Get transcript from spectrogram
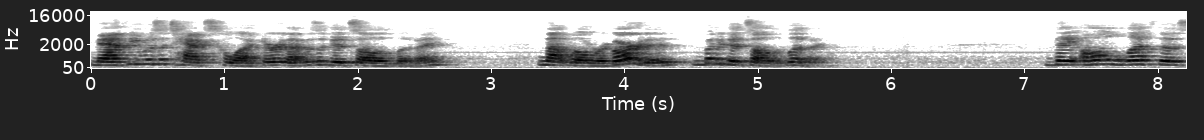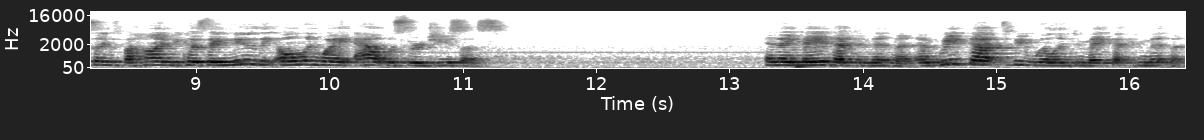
Matthew was a tax collector. That was a good, solid living. Not well regarded, but a good, solid living. They all left those things behind because they knew the only way out was through Jesus. And they made that commitment. And we've got to be willing to make that commitment.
